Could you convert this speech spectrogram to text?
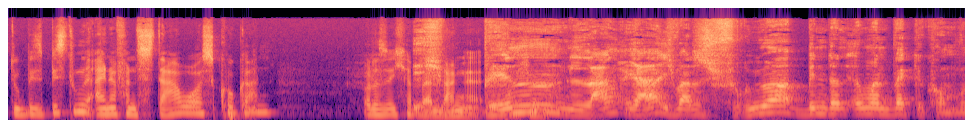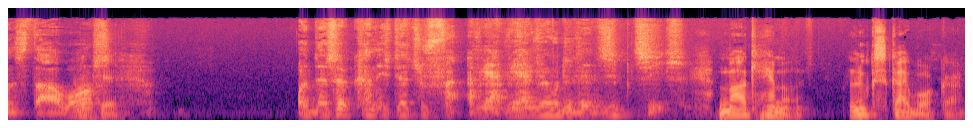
du bist, bist du einer von Star Wars Guckern? Oder so? Ich habe ja Ich lange. bin lang, ja, ich war das früher, bin dann irgendwann weggekommen von Star Wars. Okay. Und deshalb kann ich dazu. Wer, wer wurde denn 70? Mark Hamill, Luke Skywalker.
